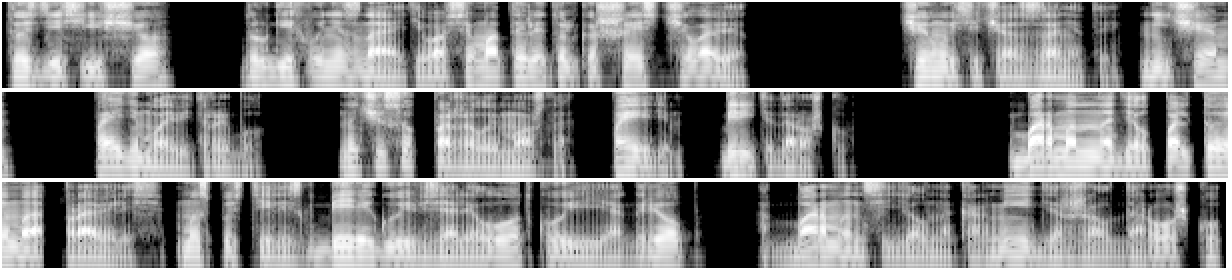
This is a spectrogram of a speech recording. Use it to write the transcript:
то здесь еще. Других вы не знаете. Во всем отеле только шесть человек. Чем вы сейчас заняты? Ничем. Поедем ловить рыбу. На часок, пожалуй, можно. Поедем. Берите дорожку. Бармен надел пальто, и мы отправились. Мы спустились к берегу и взяли лодку, и я греб, а бармен сидел на корме и держал дорожку,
